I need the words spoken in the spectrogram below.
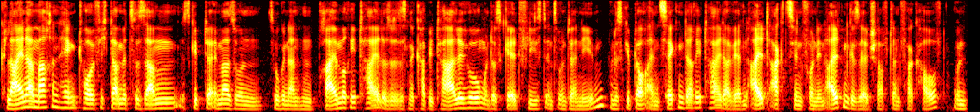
Kleiner machen hängt häufig damit zusammen, es gibt ja immer so einen sogenannten Primary-Teil, also das ist eine Kapitalerhöhung und das Geld fließt ins Unternehmen. Und es gibt auch einen Secondary-Teil, da werden Altaktien von den alten Gesellschaftern verkauft. Und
